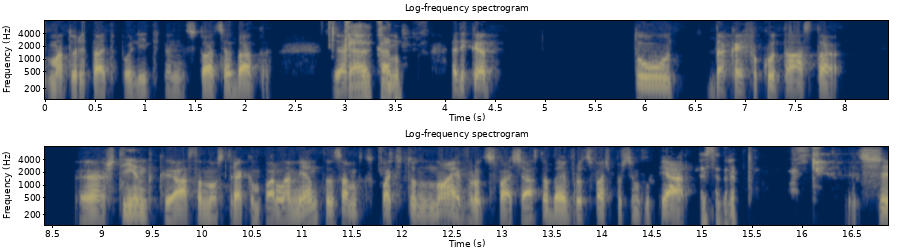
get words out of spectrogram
maturitate politică în situația dată. Iar ca, ca... Nu, adică tu, dacă ai făcut asta știind că asta nu o să treacă în Parlament, înseamnă că poate tu nu ai vrut să faci asta, dar ai vrut să faci pur și simplu PR. Este drept. Deci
